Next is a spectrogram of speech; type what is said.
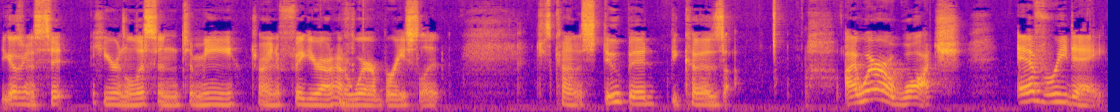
You guys are going to sit here and listen to me trying to figure out how to wear a bracelet. Just kind of stupid because I wear a watch every day.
